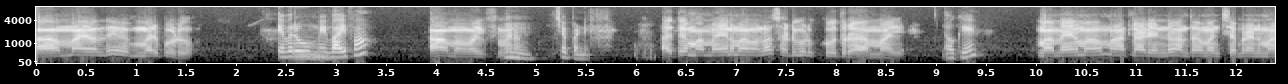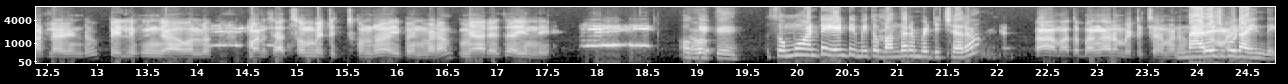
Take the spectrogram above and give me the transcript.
ఆ అమ్మాయి వాళ్ళది మరిపోడు. ఎవరు? మీ వైఫా ఆ, మా వైఫ్ మేడం. చెప్పండి. అయితే మా మేనమామలో సడుగుడు కూతురు ఆ అమ్మాయి. ఓకే. మా మేనమామ మాట్లాడిండు అంత మంచి చెప్పని మాట్లాడిండు. పెళ్ళికి ఇంకా వాళ్ళు మన చేత సొమ్ము పెట్టించుకున్నారు అయిపోయింది మేడం. మ్యారేజ్ అయింది. ఓకే. ఓకే. సొమ్ము అంటే ఏంటి? మీతో బంగారం పెట్టించారా ఆ మాతో బంగారం పెట్టించారు మేడం. మ్యారేజ్ కూడా అయింది.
